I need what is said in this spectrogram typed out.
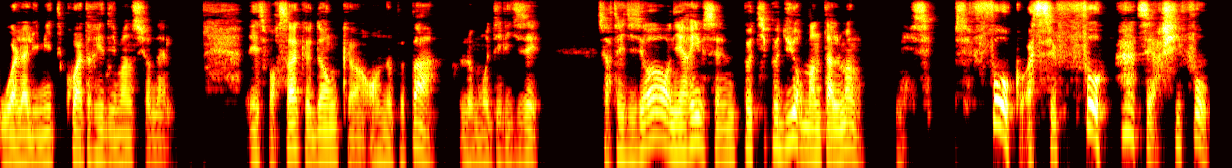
ou à la limite quadridimensionnels. Et c'est pour ça que donc, on ne peut pas le modéliser. Certains disent, oh, on y arrive, c'est un petit peu dur mentalement. Mais c'est c'est faux, quoi. C'est faux. C'est archi faux.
